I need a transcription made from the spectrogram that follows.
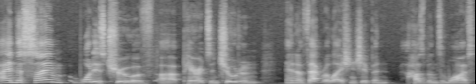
And the same, what is true of uh, parents and children and of that relationship and husbands and wives,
